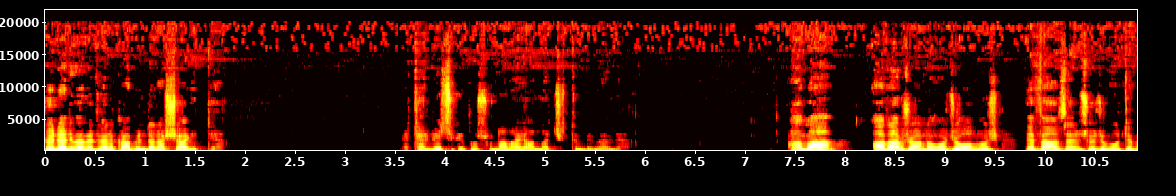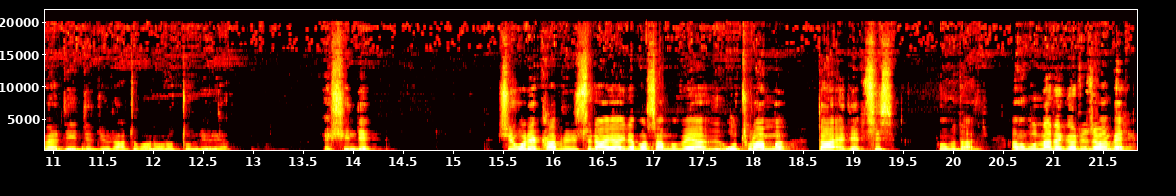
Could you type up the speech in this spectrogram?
Gönenli Mehmet Efendi kabrinden aşağı gitti. E, terbiyesizlik yapıyorsundan ayağınla çıktın bilmem ne. Ama adam şu anda hoca olmuş. Efendim senin sözü muteber değildir diyor. Artık onu unuttum diyor ya. E şimdi şimdi oraya kabrin üstüne ayağıyla basan mı veya oturan mı daha edepsiz? Bu mu daha? Ama bunları da gördüğü zaman belli.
